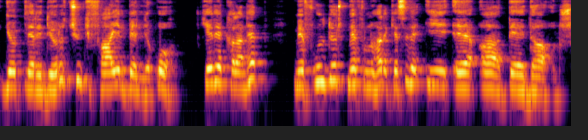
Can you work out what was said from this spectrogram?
gökleri diyoruz? Çünkü fail belli o. Geriye kalan hep mef'uldür. Mef'ulun harekesi de i, e, a, d, da olur.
